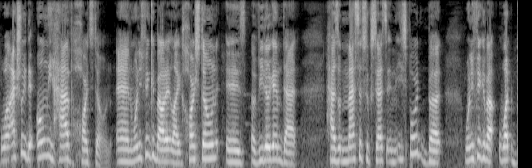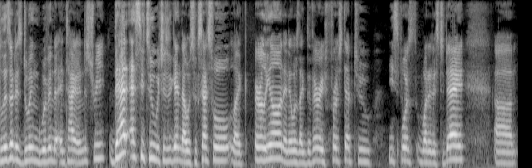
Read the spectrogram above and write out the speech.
well, actually, they only have Hearthstone. And when you think about it, like Hearthstone is a video game that has a massive success in esport, but when you think about what Blizzard is doing within the entire industry, they had SC2, which is a game that was successful like early on, and it was like the very first step to esports, what it is today. Um,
